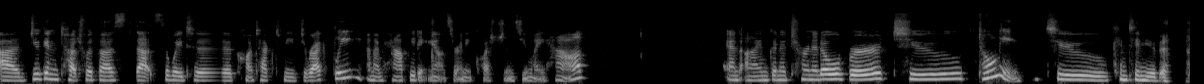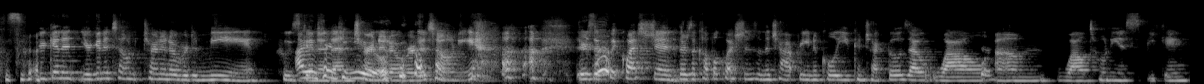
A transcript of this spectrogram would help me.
uh, do get in touch with us. That's the way to contact me directly, and I'm happy to answer any questions you might have. And I'm going to turn it over to Tony to continue this. You're gonna you're gonna turn it over to me, who's gonna then turn to turn you. it over to Tony. There's a quick question. There's a couple questions in the chat for you, Nicole. You can check those out while Sure. um, while Tony is speaking.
